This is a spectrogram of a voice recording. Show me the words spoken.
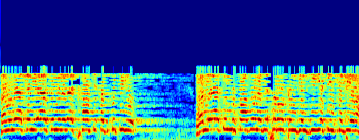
فهناك مئات من الأشخاص قد قتلوا ومئات مصابون بحروق جلدية كبيرة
